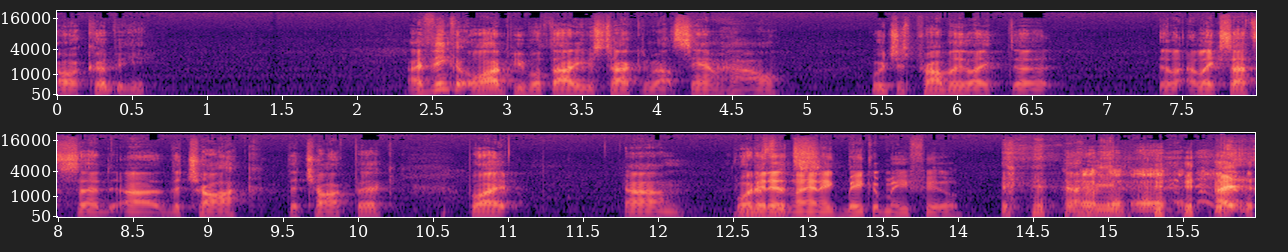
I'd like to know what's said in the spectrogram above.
Oh, it could be. I think a lot of people thought he was talking about Sam Howell, which is probably like the, like Seth said, uh, the chalk, the chalk pick. But um, what if Mid Atlantic Baker Mayfield. I mean, I,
